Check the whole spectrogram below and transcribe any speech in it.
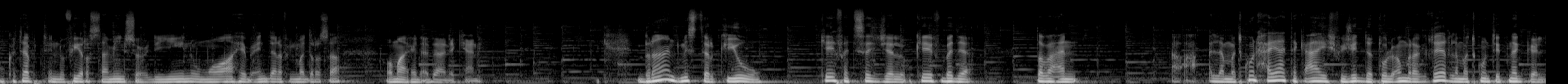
وكتبت إنه في رسامين سعوديين ومواهب عندنا في المدرسة وما إلى ذلك يعني. brand Mister Q كيف تسجل وكيف بدأ؟ طبعا لما تكون حياتك عايش في جدة طول عمرك غير لما تكون تتنقل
